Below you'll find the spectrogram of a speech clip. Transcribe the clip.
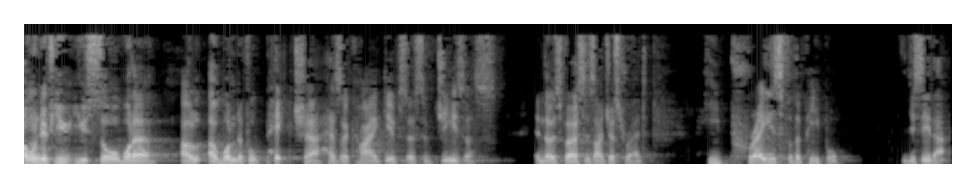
I wonder if you, you saw what a, a, a wonderful picture Hezekiah gives us of Jesus in those verses I just read. He prays for the people. Did you see that?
